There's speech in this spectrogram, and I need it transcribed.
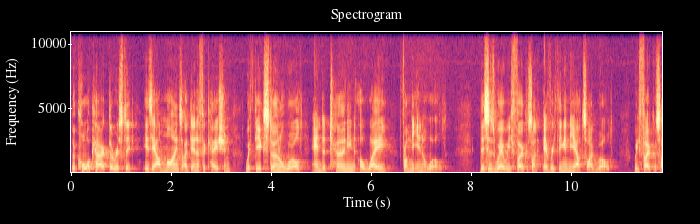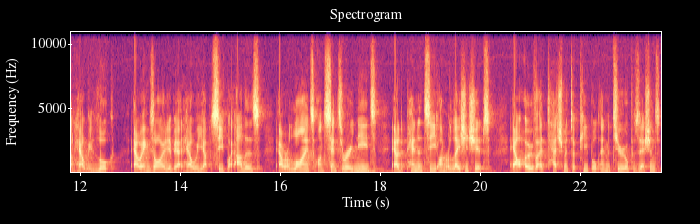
The core characteristic is our mind's identification with the external world and a turning away from the inner world. This is where we focus on everything in the outside world. We focus on how we look, our anxiety about how we are perceived by others, our reliance on sensory needs, our dependency on relationships, our over attachment to people and material possessions,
